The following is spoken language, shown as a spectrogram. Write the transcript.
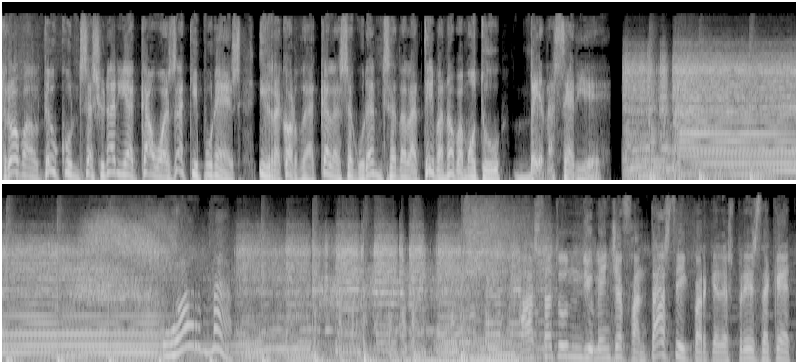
Troba el teu concessionari a Kawasaki Ponès i recorda que l'assegurança de la teva nova moto ve de sèrie. Warm Up. Ha estat un diumenge fantàstic perquè després d'aquest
